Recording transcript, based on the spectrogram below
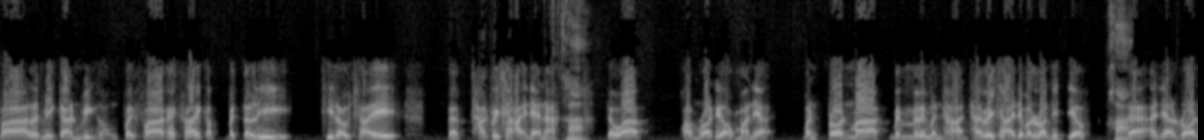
ฟ้า และมีการวิ่งของไฟฟ้า คล้าย ๆ กับแบตเตอรี่ที่เราใช้แบบถ่านไฟฉายเนี่ยนะค่ะแต่ว่าความร้อนที่ออกมาเนี่ย มันร้อนมากมันมันไม่เหมือนถ่านถ่านไฟฉายเนี่ยมันร้อนนิดเดียวค่ะแต่อันเนี้ยร้อน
